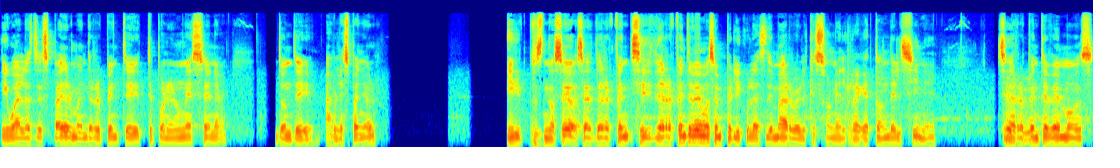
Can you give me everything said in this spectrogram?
Igual las de Spider-Man de repente te ponen una escena donde habla español. Y pues no sé, o sea, de repente, si de repente vemos en películas de Marvel que son el reggaetón del cine, si de repente vemos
